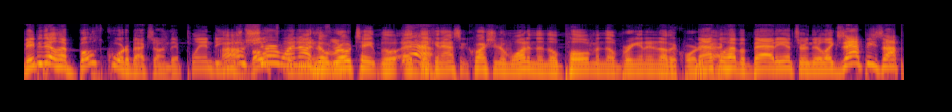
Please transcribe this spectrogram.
Maybe they'll have both quarterbacks on. They plan to use Oh, sure, why not? He'll rotate. We'll, uh, Yeah. They can ask a question in one, and then they'll pull him, and they'll bring in another quarterback. Mac will have a bad answer, and they're like, Zappe's up.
